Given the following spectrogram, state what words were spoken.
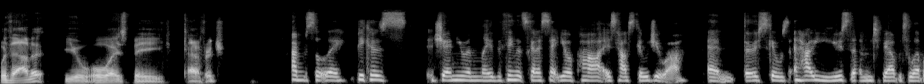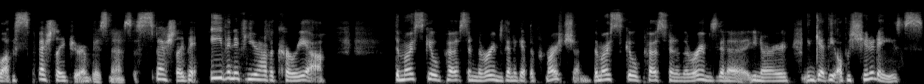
Without it, you'll always be average. Absolutely. Because genuinely, the thing that's going to set you apart is how skilled you are and those skills and how you use them to be able to level up, especially if you're in business, especially, but even if you have a career, the most skilled person in the room is going to get the promotion. The most skilled person in the room is going to, you know, get the opportunities.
